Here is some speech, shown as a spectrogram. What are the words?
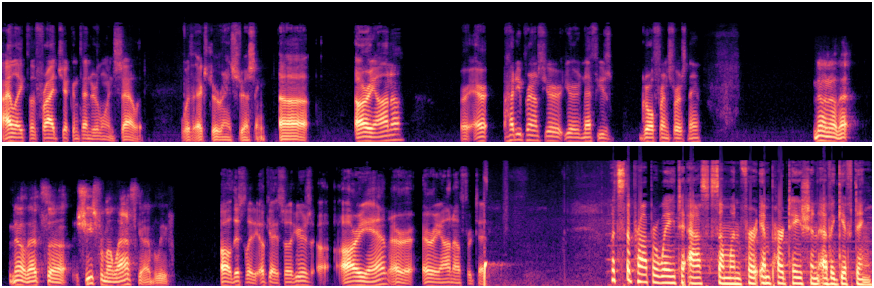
I like the fried chicken tenderloin salad with extra ranch dressing. Uh, Ariana, or Ar- how do you pronounce your your nephew's girlfriend's first name? No, no, that no, that's uh she's from Alaska, I believe. Oh, this lady. Okay, so here's uh, Ariane or Ariana for Ted. What's the proper way to ask someone for impartation of a gifting?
